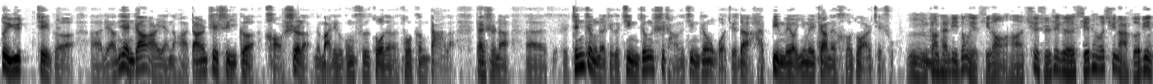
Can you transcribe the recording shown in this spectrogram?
对于这个啊梁建章而言的话，当然这是一个好事了，能把这个公司做的做更大了。但是呢，呃真正的这个竞争市场的竞争，我觉得还并没有因为这样的合作而结束。嗯，刚才立栋也提到了哈，确实这个携程和去哪儿合并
